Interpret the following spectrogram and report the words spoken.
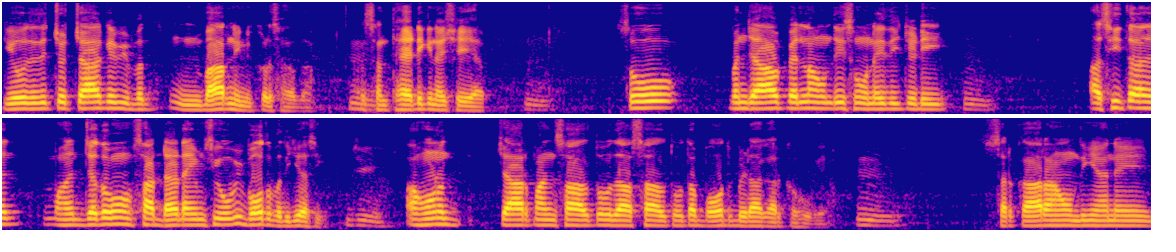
ਕਿ ਉਹਦੇ ਵਿੱਚੋਂ ਚਾਹ ਕੇ ਵੀ ਬੰ- ਬਾਹਰ ਨਹੀਂ ਨਿਕਲ ਸਕਦਾ। ਸਿੰਥੈਟਿਕ ਨਸ਼ੇ ਆ। ਸੋ ਪੰਜਾਬ ਪਹਿਲਾਂ ਹੁੰਦੀ ਸੋਨੇ ਦੀ ਚਿੜੀ। ਅਸੀਂ ਤਾਂ ਮ- ਜਦੋਂ ਸਾਡਾ ਟਾਈਮ ਸੀ ਉਹ ਵੀ ਬਹੁਤ ਵਧੀਆ ਸੀ। ਜੀ। ਆ ਹੁਣ 4-5 ਸਾਲ ਤੋਂ 10 ਸਾਲ ਤੋਂ ਤਾਂ ਬਹੁਤ ਬੇੜਾ ਗਰਕ ਹੋ ਗਿਆ। ਸਰਕਾਰਾਂ ਆਉਂਦੀਆਂ ਨੇ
